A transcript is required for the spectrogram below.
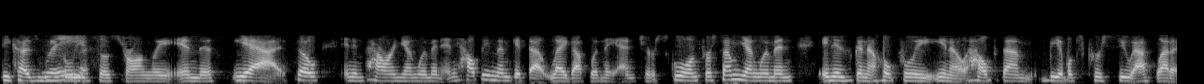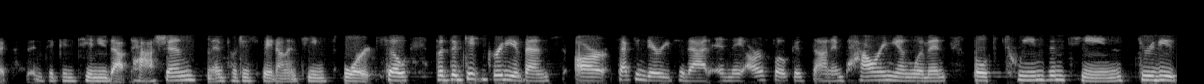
because we Great. believe so strongly in this. Yeah. So in empowering young women and helping them get that leg up when they enter school. And for some young women, it is going to hopefully, you know, help them be able to pursue athletics and to continue that passion and participate on a team sport. So, but the Get Gritty events are secondary to that and they are focused on empowering young women, both tweens and teens, through these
